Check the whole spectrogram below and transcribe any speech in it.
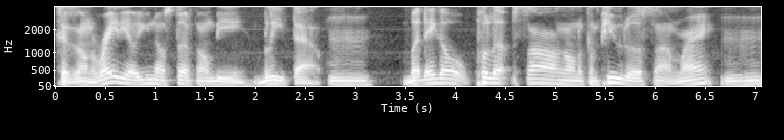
Cause on the radio, you know stuff gonna be bleeped out. Mm-hmm. But they go pull up the song on the computer or something, right? Mm-hmm.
